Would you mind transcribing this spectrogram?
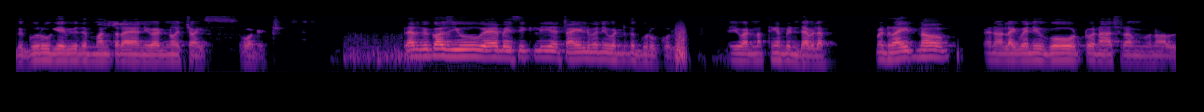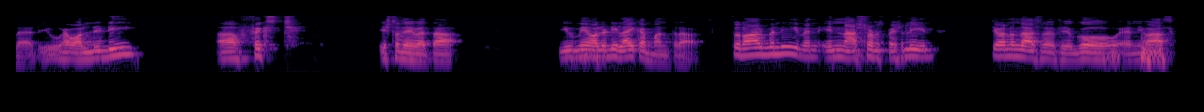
the guru gave you the mantra and you had no choice about it. That's because you were basically a child when you went to the Gurukul. You had nothing had been developed. But right now, you know, like when you go to an ashram and all that, you have already uh, fixed Ishtadevata. You may already like a mantra. So normally, when in ashram, especially in Sivananda ashram, if you go and you ask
